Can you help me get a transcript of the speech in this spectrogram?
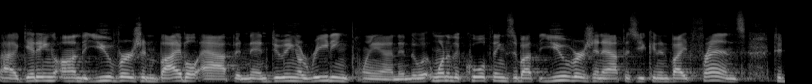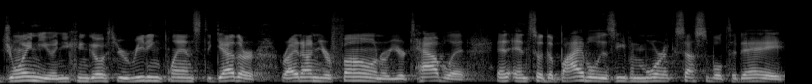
uh, getting on the YouVersion Bible app and, and doing a reading plan. And the, one of the cool things about the YouVersion app is you can invite friends to join you and you can go through reading plans together right on your phone or your tablet. And, and so the Bible is even more accessible today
